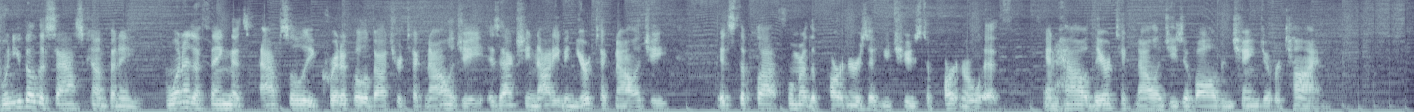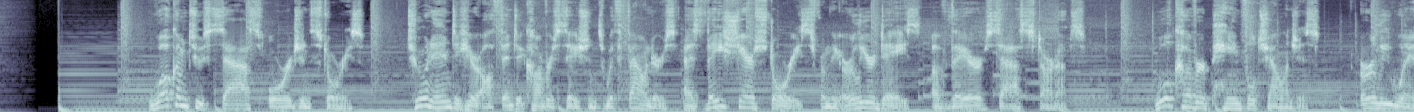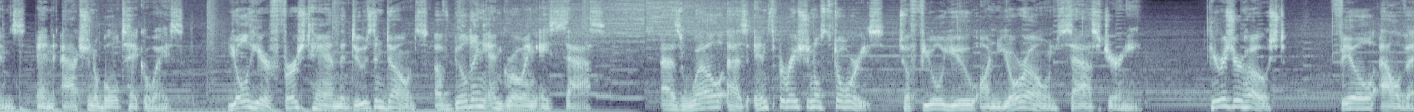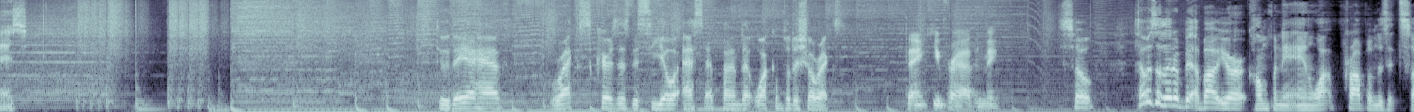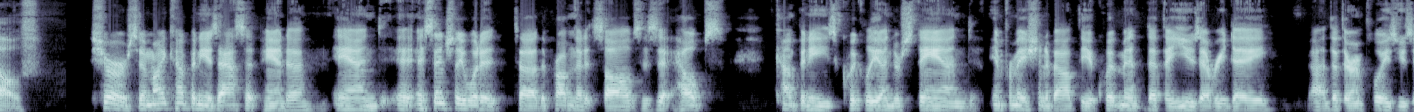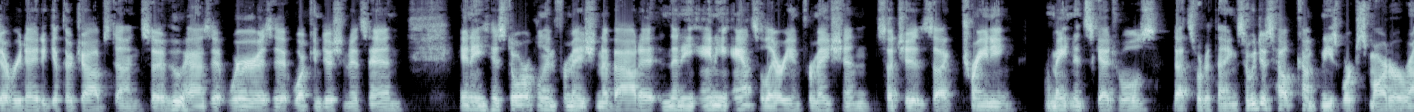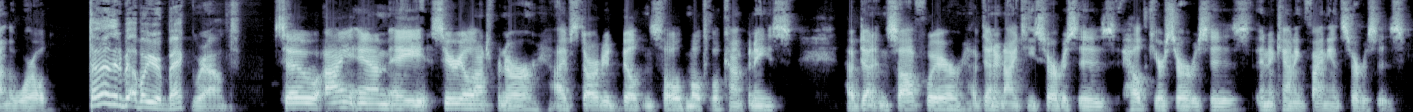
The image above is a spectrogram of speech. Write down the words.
When you build a SaaS company, one of the things that's absolutely critical about your technology is actually not even your technology, it's the platform or the partners that you choose to partner with and how their technologies evolve and change over time. Welcome to SaaS Origin Stories. Tune in to hear authentic conversations with founders as they share stories from the earlier days of their SaaS startups. We'll cover painful challenges early wins, and actionable takeaways. You'll hear firsthand the do's and don'ts of building and growing a SaaS, as well as inspirational stories to fuel you on your own SaaS journey. Here is your host, Phil Alves. Today I have Rex Kurzius, the CEO of Asset Panda. Welcome to the show, Rex. Thank you for having me. So, tell us a little bit about your company and what problem does it solve? Sure. So my company is Asset Panda, and essentially, what it uh, the problem that it solves is it helps companies quickly understand information about the equipment that they use every day, uh, that their employees use every day to get their jobs done. So who has it, where is it, what condition it's in, any historical information about it, and then any, any ancillary information such as like training, maintenance schedules, that sort of thing. So we just help companies work smarter around the world. Tell me a little bit about your background. So I am a serial entrepreneur. I've started, built, and sold multiple companies. I've done it in software, I've done it in IT services, healthcare services, and accounting finance services.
